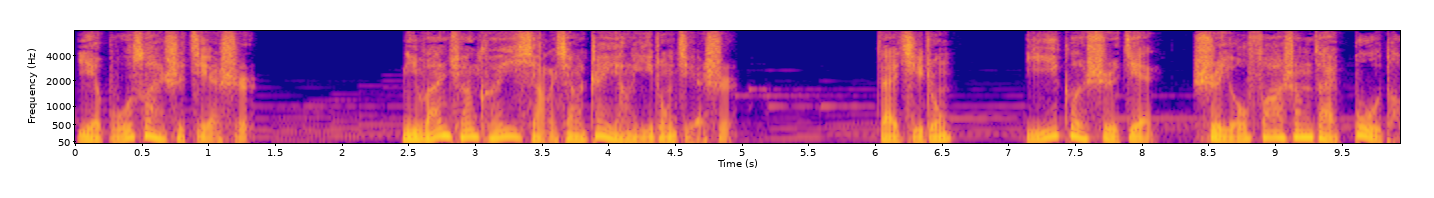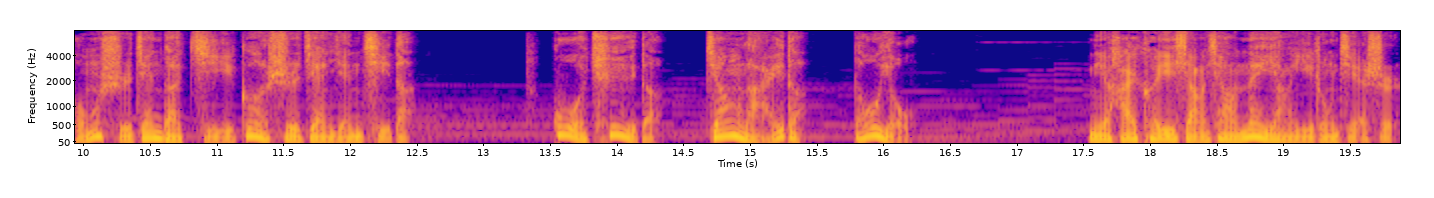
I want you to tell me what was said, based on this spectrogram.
也不算是解释。你完全可以想象这样一种解释：在其中，一个事件是由发生在不同时间的几个事件引起的，过去的、将来的都有。你还可以想象那样一种解释：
